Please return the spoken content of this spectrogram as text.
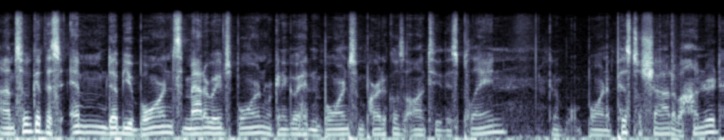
Um, so we've got this MW born, some matter waves born. We're going to go ahead and born some particles onto this plane. Going to born a pistol shot of 100.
